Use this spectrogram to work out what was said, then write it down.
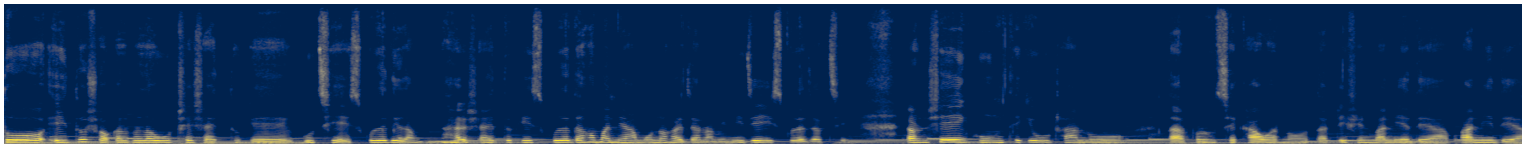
তো এই তো সকালবেলা উঠে সাহিত্যকে গুছিয়ে স্কুলে দিলাম। আর সাহিত্যকে স্কুলে দেওয়া মানে মনে হয় যেন আমি নিজেই স্কুলে যাচ্ছি। কারণ সেই ঘুম থেকে উঠানো, তারপর হচ্ছে খাওয়ানো, তার টিফিন বানিয়ে দেয়া, পানি দেয়া,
